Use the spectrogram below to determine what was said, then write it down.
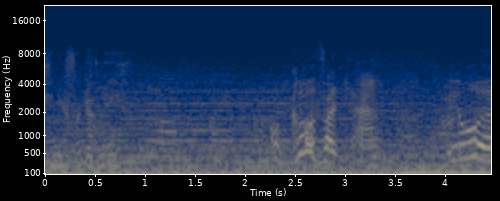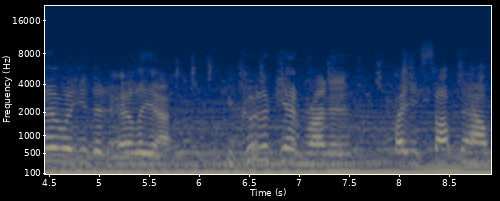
Can you forgive me? of course I can. We all heard what you did earlier. You could have kept running, but you stopped to help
